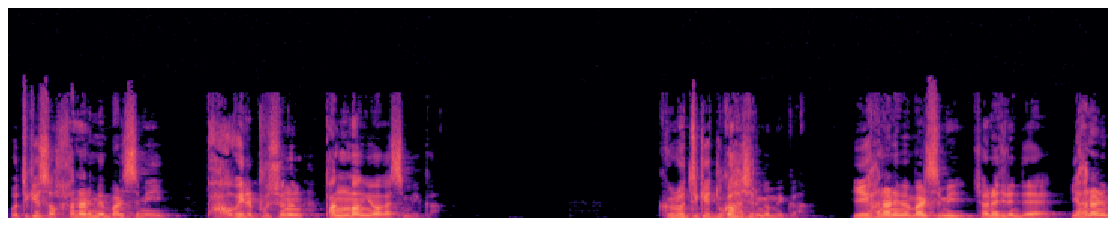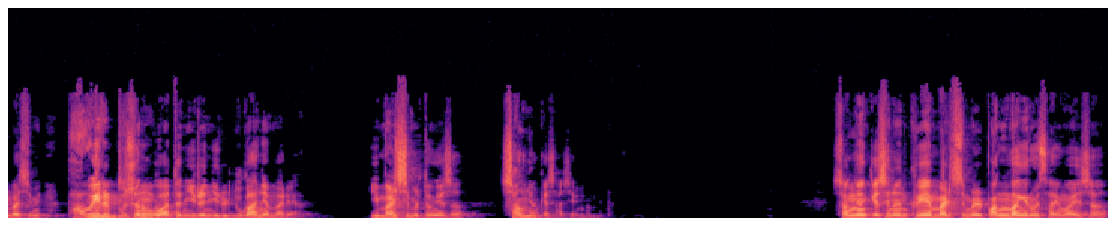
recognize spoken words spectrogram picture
어떻게 해서 하나님의 말씀이 바위를 부수는 방망이와 같습니까? 그걸 어떻게 누가 하시는 겁니까? 이 하나님의 말씀이 전해지는데 이 하나님의 말씀이 바위를 부수는 것 같은 이런 일을 누가 하냐 말이야. 이 말씀을 통해서 성령께서 하시는 겁니다. 성령께서는 그의 말씀을 방망이로 사용하여서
